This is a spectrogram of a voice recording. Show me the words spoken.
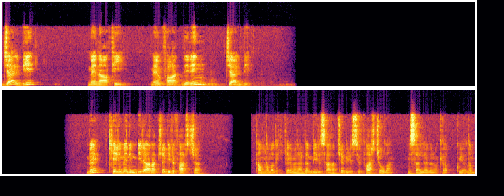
Celbi menafi, menfaatlerin celbi. Ve kelimenin biri Arapça, biri Farsça. Tamlamadaki kelimelerden birisi Arapça, birisi Farsça olan misallerden okuyalım.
